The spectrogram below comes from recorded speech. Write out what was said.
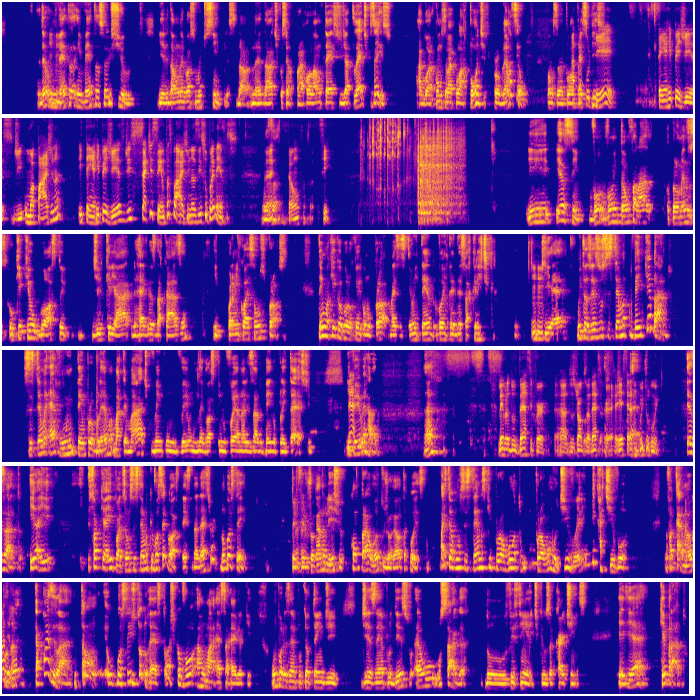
Entendeu? Uhum. Inventa, inventa o seu estilo. E ele dá um negócio muito simples. Dá, né, dá tipo assim, ó, para rolar um teste de Atléticos é isso. Agora, como você vai pular ponte, problema seu. Como você vai pular um Até precipício. porque tem RPGs de uma página e tem RPGs de 700 páginas e suplementos. Né? Então, sim. E, e assim, vou, vou então falar, pelo menos, o que, que eu gosto de criar regras da casa e, para mim, quais são os prós. Tem um aqui que eu coloquei como pró, mas eu entendo, vou entender sua crítica, Uhum. que é muitas vezes o sistema vem quebrado. O sistema é ruim, tem um problema matemático, vem com veio um negócio que não foi analisado bem no playtest e Decipher. veio errado. Hã? Lembra do Decipher, ah, dos jogos da Decipher? Esse era muito ruim. Exato. E aí, só que aí pode ser um sistema que você gosta. Esse da Destro, não gostei. Prefiro jogar no lixo, comprar outro, jogar outra coisa. Mas tem alguns sistemas que por algum outro, por algum motivo ele me cativou. Eu falo, cara, Tá mas o problema tá quase lá. Então eu gostei de todo o resto. Então acho que eu vou arrumar essa regra aqui. Um, por exemplo, que eu tenho de, de exemplo disso é o, o Saga do 15 Age, que usa cartinhas. Ele é quebrado.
